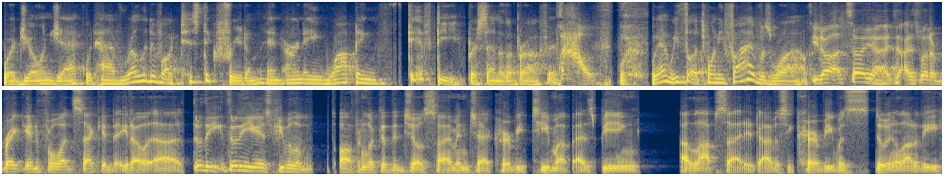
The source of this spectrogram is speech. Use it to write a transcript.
where Joe and Jack would have relative artistic freedom and earn a whopping 50% of the profits. Wow. Yeah, we thought 25 was wild. You know, I'll tell you, I, I just want to break in for one second. You know, uh, through the through the years, people have often looked at the Joe Simon Jack Kirby team up as being a lopsided. Obviously, Kirby was doing a lot of the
